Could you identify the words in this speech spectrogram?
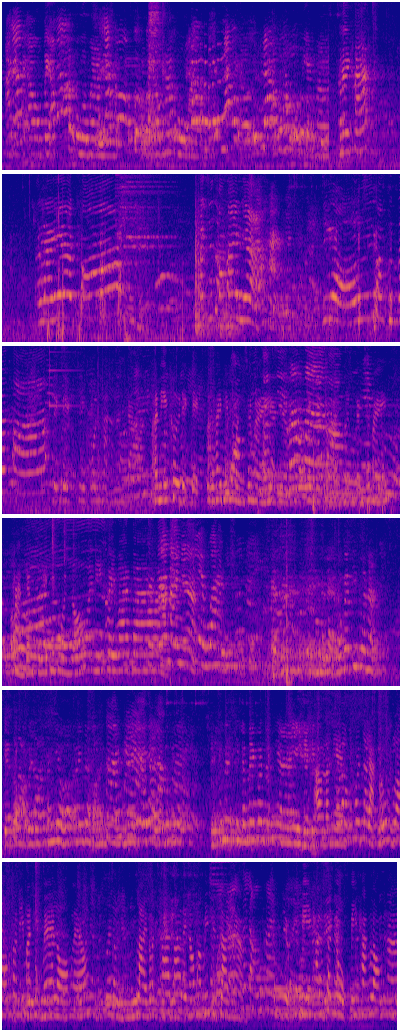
อันนี้ไปเอาไปเอาผ้าปูมาเอาผ้าปูมาเอาผ้าปูเตียงมาอะไรคะ อะไรอะทองใครซื้อ ทองให้เนี่ย จริงเหรอขอบคุณนะคะ เด็กๆสี่คนหาเงินกันอันนี้คือเด็กๆซื้อให้พี่มนต์ใช่ไหมเด็กๆหาเงินกันใช่ไหมหารกันซื้อให้พี่มนต์เนาะอันนี้ใครวาดบ้างบ้านเนี่ยเสียวันนั่นแหละเพราะว่าพี่มนต์อะเสียสละเวลาตั้งเยอะไอ้แบบว่าแม่ก็จะลู กแม่คิดแล้วแม่ก็จะไงเอาละไงจากลูกร้องตอนนี้มาถึงแม่ร้องแล้ว หลายรสชาติมากเลยเนาะมามี่ชิดจันเนี่ยไม่ร้องไห้มีทั้งสนุกมีทั้งร้องไห้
